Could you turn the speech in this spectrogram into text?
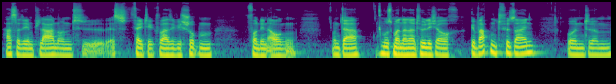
hast du den Plan und äh, es fällt dir quasi wie Schuppen von den Augen. Und da muss man dann natürlich auch gewappnet für sein und ähm,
